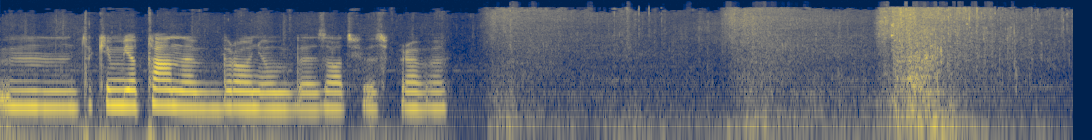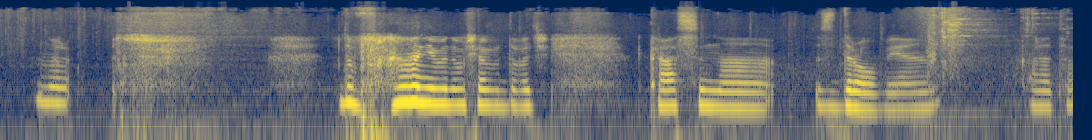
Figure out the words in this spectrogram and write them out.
mm, takie miotane bronią by załatwiły sprawę. No ale... Dobra, nie będę musiała wydawać kasy na zdrowie. Ale to...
